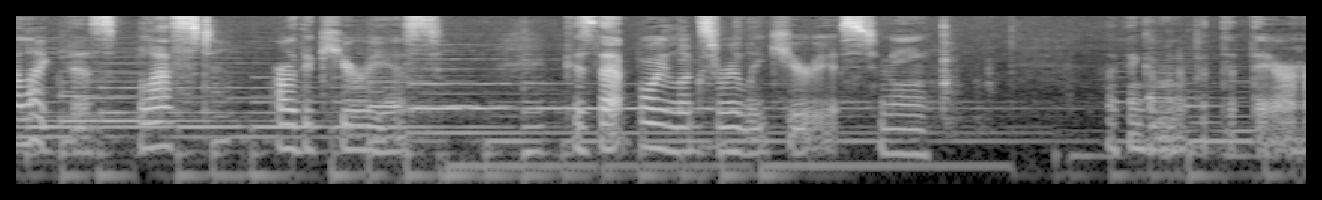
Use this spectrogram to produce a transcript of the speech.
I like this. Blessed are the curious. Because that boy looks really curious to me. I think I'm going to put that there.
